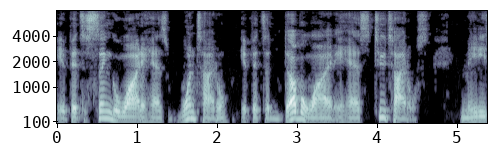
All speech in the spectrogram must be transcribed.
If it's a single wide, it has one title. If it's a double wide, it has two titles. Many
